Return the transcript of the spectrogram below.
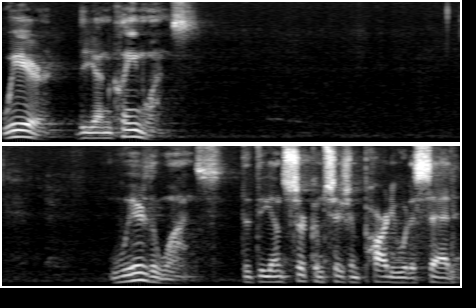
We're the unclean ones. We're the ones that the uncircumcision party would have said,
